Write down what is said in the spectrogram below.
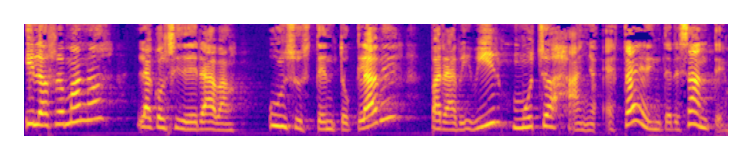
Y los romanos la consideraban un sustento clave para vivir muchos años. Esto es interesante.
